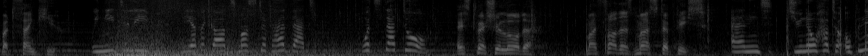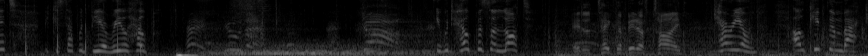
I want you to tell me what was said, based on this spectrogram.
but thank you. We need to leave. The other guards must have heard that. What's that door? A special order. My father's masterpiece. And do you know how to open it? Because that would be a real help. Hey, you there! Guard! It would help us a lot. It'll take a bit of time. Carry on. I'll keep them back.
